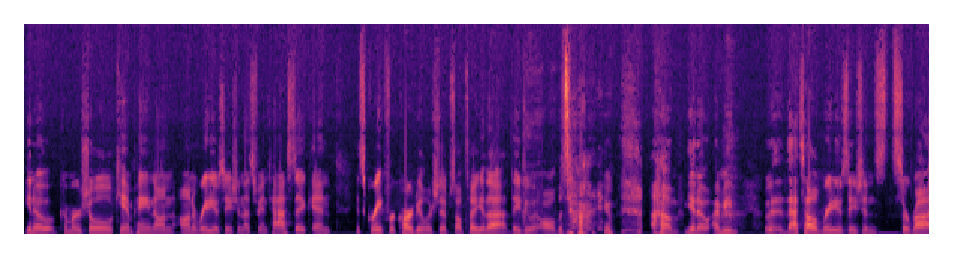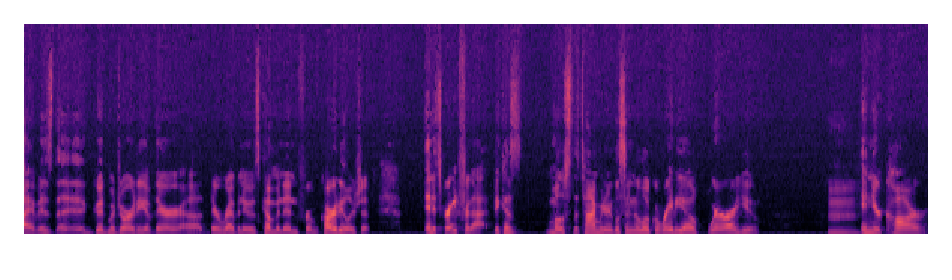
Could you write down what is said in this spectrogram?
you know, commercial campaign on on a radio station, that's fantastic. And it's great for car dealerships, I'll tell you that. They do it all the time. um, you know, I mean, that's how radio stations survive is a good majority of their uh, their revenue is coming in from car dealerships. And it's great for that because most of the time when you're listening to local radio where are you? Mm. in your car.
